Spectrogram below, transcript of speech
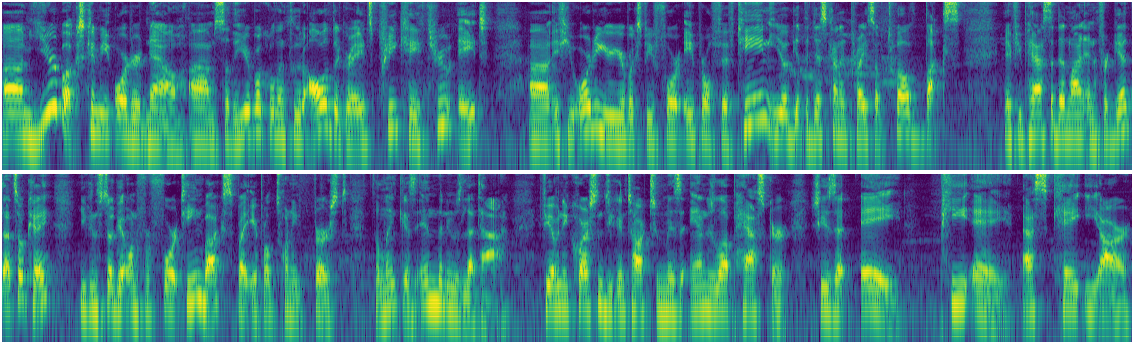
Um, yearbooks can be ordered now. Um, so the yearbook will include all of the grades, pre-K through 8. Uh, if you order your yearbooks before April 15, you'll get the discounted price of 12 bucks. If you pass the deadline and forget, that's okay. You can still get one for 14 bucks by April 21st. The link is in the newsletter. If you have any questions, you can talk to Ms. Angela Pasker. She's at A P A S K E R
